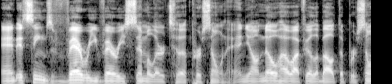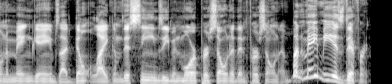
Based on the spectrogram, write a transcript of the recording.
and it seems very very similar to Persona. And y'all know how I feel about the Persona main games. I don't like them. This seems even more Persona than Persona, but maybe it's different.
